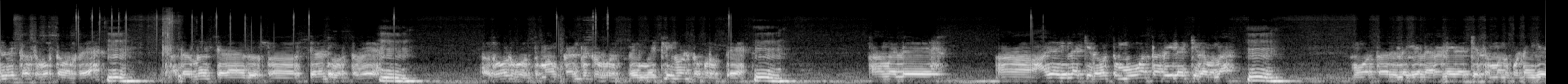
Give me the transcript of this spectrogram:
ಏನೇ ಕೆಲಸ ಬರ್ತಾವಂದ್ರೆ ಅದರಲ್ಲಿ ಚರಂಡಿ ಬರ್ತವೆ. ರೋಡ್ ಬರುತ್ತೆ ಕಾಂಕ್ರೀಟ್ ರೋಡ್ ಬರುತ್ತೆ ಮೆಟ್ಲಿಂಗ್ ಅಂತ ಬರುತ್ತೆ. ಆಮೇಲೆ ಇಲಾಖೆ ಇದೆ. ಒಟ್ಟು ಮೂವತ್ತಾರು ಇಲಾಖೆ ಇದಾವಲ್ಲ? ಹ್ಮ್. ಮೂವತ್ತಾರು ಇಲಾಖೆ ಅರಣ್ಯ ಇಲಾಖೆ ಸಂಬಂಧಪಟ್ಟಂಗೆ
